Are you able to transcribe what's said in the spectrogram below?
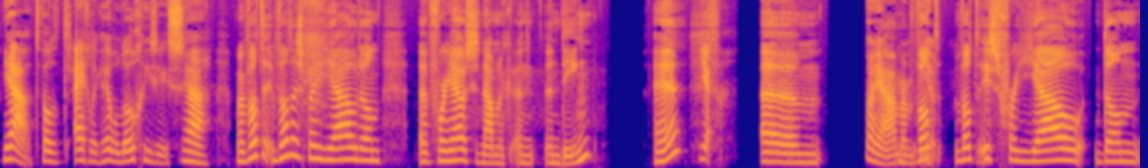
Ja, terwijl het eigenlijk heel logisch is. Ja, maar wat, wat is bij jou dan... eh, voor jou is het namelijk een, een ding. Hè? Ja. Ehm, Nou ja, maar wat, wat is voor jou dan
